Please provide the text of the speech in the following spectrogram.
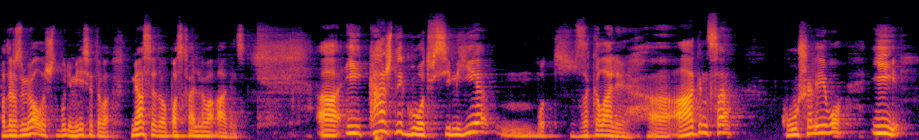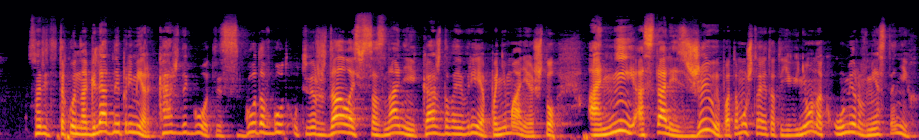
подразумевалось, что будем есть этого мяса этого пасхального агнца. А, и каждый год в семье вот заколали а, агнца, кушали его, и Смотрите, такой наглядный пример. Каждый год, из года в год утверждалось в сознании каждого еврея понимание, что они остались живы, потому что этот ягненок умер вместо них.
